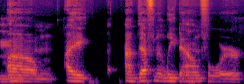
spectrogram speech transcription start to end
Mhm. Um, I I'm definitely down for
